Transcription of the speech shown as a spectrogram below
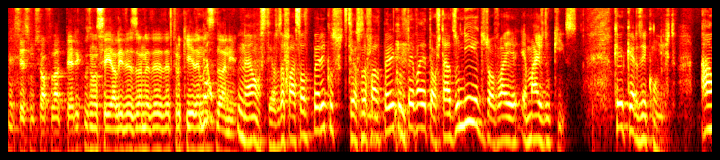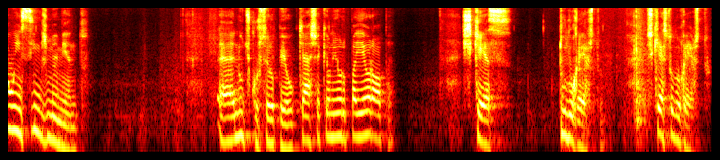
Se estivéssemos só a falar de Péricles, não saía ali da zona da, da Turquia e da Macedónia. Não, se estivermos a falar só de Péricles, se estivéssemos a falar de Péricles, até vai até os Estados Unidos, ou vai, é mais do que isso. O que é que eu quero dizer com isto? Há um ensimismamento uh, no discurso europeu que acha que a União Europeia é a Europa. Esquece tudo o resto. Esquece tudo o resto.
